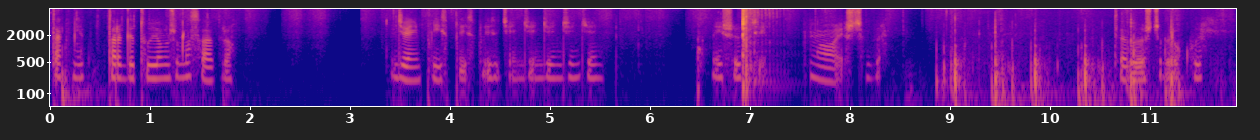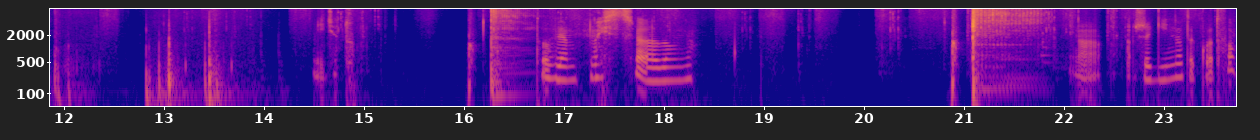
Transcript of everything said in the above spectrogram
Tak mnie targetują, że masakra. Dzień, please, please, please. Dzień, dzień, dzień, dzień, dzień. Najszybciej. No, jeszcze by. Tego jeszcze brakuje. Idzie tu. To wiem. No i strzela do mnie. A, że ginę tak łatwo?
